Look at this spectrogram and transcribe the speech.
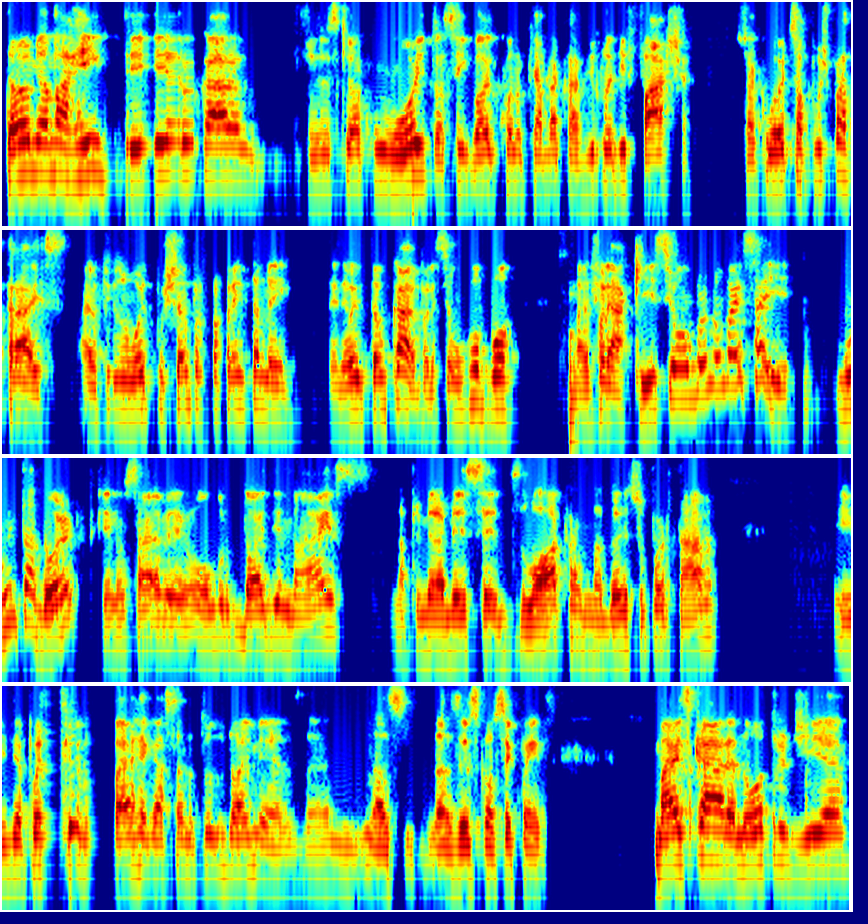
Então eu me amarrei inteiro, cara. Fiz um esquema com oito, assim, igual quando quebra a clavícula de faixa. Só que o oito só puxa para trás. Aí eu fiz um oito puxando para frente também, entendeu? Então, cara, parecia um robô. Mas eu falei, aqui esse ombro não vai sair. Muita dor, quem não sabe, o ombro dói demais. Na primeira vez você desloca, uma dor insuportável. E depois que vai arregaçando tudo, dói menos, né? Nas, nas vezes consequentes. Mas, cara, no outro dia,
